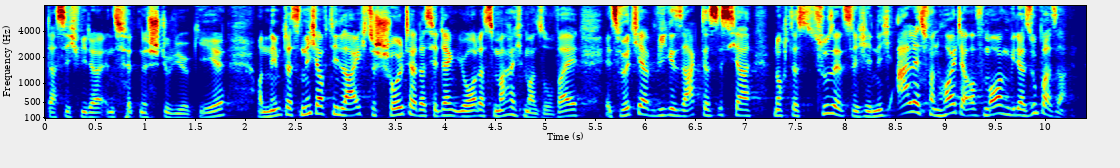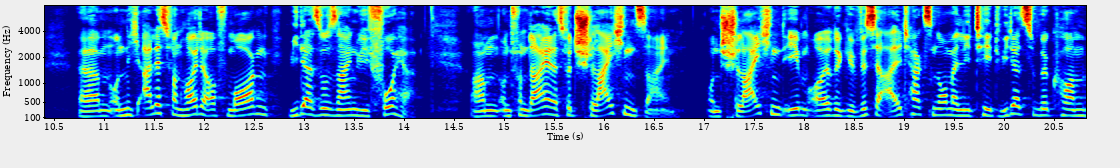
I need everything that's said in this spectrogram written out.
dass ich wieder ins Fitnessstudio gehe. Und nehmt das nicht auf die leichte Schulter, dass ihr denkt, ja, das mache ich mal so, weil es wird ja, wie gesagt, das ist ja noch das Zusätzliche, nicht alles von heute auf morgen wieder super sein ähm, und nicht alles von heute auf morgen wieder so sein wie vorher. Ähm, und von daher, das wird schleichend sein. Und schleichend eben eure gewisse Alltagsnormalität wiederzubekommen,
